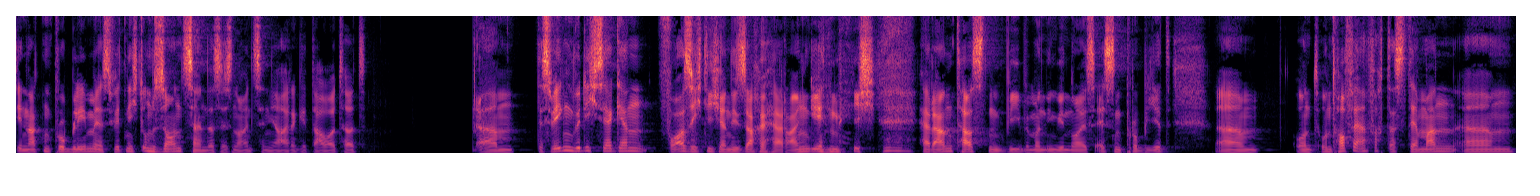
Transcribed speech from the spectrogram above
die Nackenprobleme es wird nicht umsonst sein, dass es 19 Jahre gedauert hat. Ähm, deswegen würde ich sehr gern vorsichtig an die Sache herangehen, mich herantasten, wie wenn man irgendwie neues Essen probiert, ähm, und und hoffe einfach, dass der Mann, ähm,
